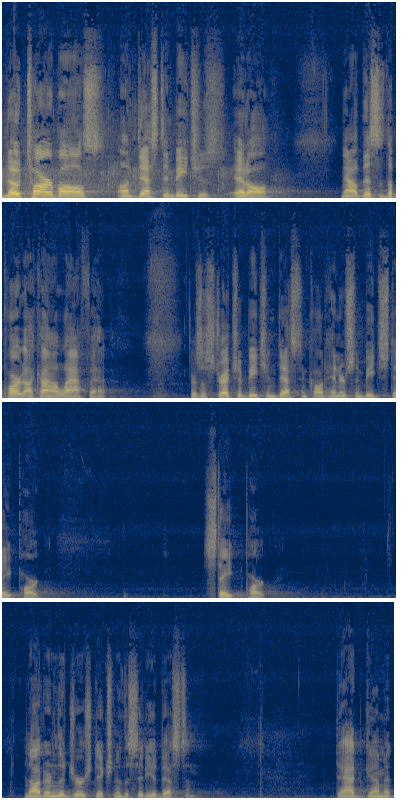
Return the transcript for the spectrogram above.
no tar balls on Destin beaches at all. Now, this is the part I kind of laugh at. There's a stretch of beach in Destin called Henderson Beach State Park. State Park. Not under the jurisdiction of the city of Destin. Dad gummit.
